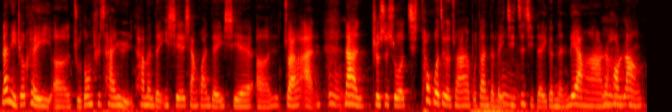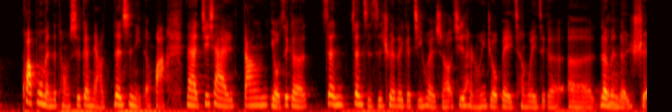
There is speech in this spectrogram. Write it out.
那你就可以呃主动去参与他们的一些相关的一些呃专案，那就是说透过这个专案不断的累积自己的一个能量。量啊，然后让跨部门的同事更了认识你的话，那接下来当有这个正正职职缺的一个机会的时候，其实很容易就被成为这个呃热门人选。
